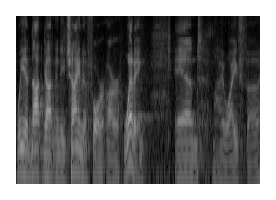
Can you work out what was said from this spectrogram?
we had not gotten any china for our wedding, and my wife, uh,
